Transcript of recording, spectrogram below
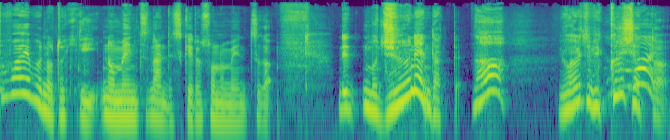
プ5の時のメンツなんですけどそのメンツが。でもう10年だって。あ。言われてびっくりしちゃった。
